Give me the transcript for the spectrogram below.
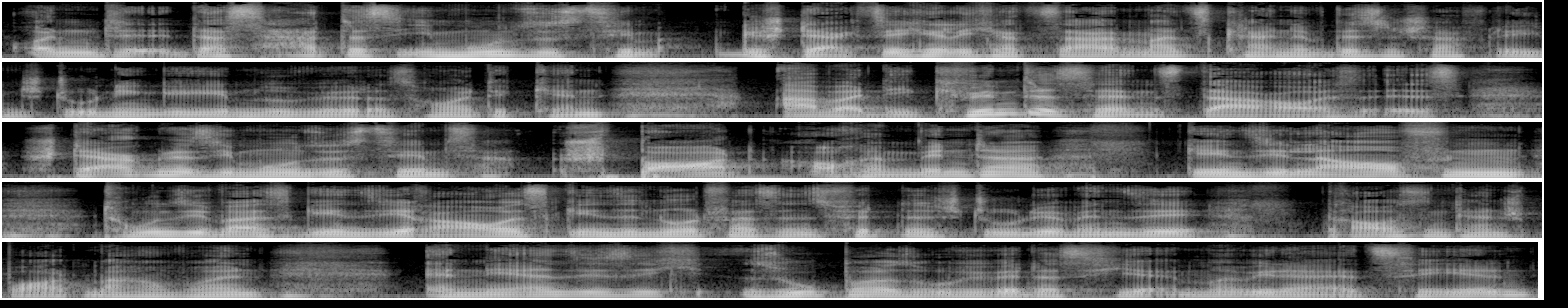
Und das hat das Immunsystem gestärkt. Sicherlich hat es damals keine wissenschaftlichen Studien gegeben, so wie wir das heute kennen. Aber die Quintessenz daraus ist, Stärkung des Immunsystems, Sport, auch im Winter. Gehen Sie laufen, tun Sie was, gehen Sie raus, gehen Sie notfalls ins Fitnessstudio, wenn Sie draußen keinen Sport machen wollen. Ernähren Sie sich super, so wie wir das hier immer wieder erzählen.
